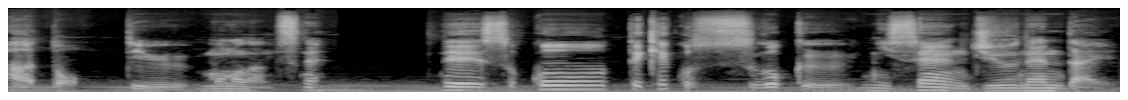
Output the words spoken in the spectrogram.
アートっていうものなんですね。で、そこって結構すごく2010年代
